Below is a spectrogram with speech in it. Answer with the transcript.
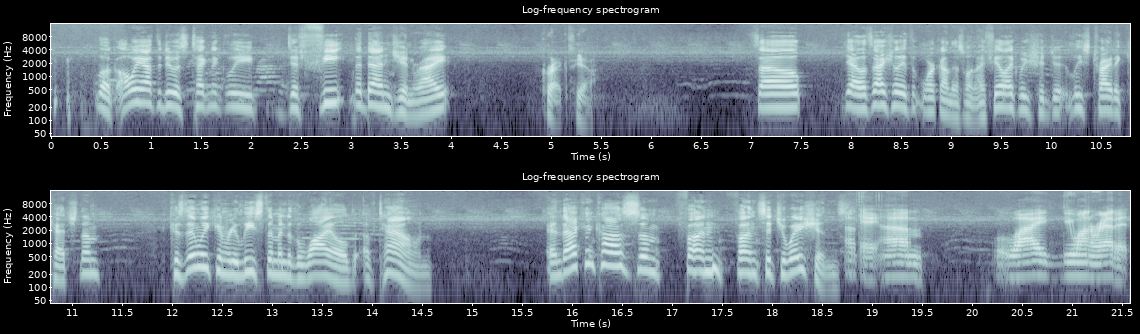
look, all we have to do is technically defeat the dungeon, right? Correct, yeah. So, yeah, let's actually work on this one. I feel like we should at least try to catch them, because then we can release them into the wild of town, and that can cause some fun, fun situations. Okay, um, why do you want a rabbit?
